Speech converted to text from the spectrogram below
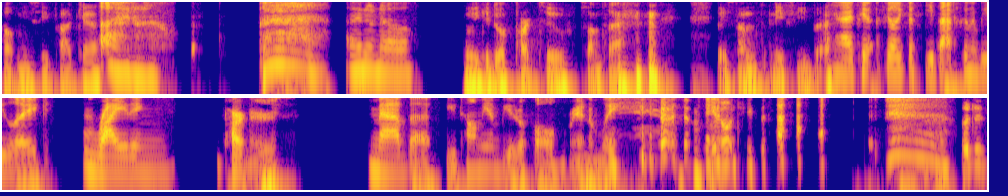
Help Me See podcast? I don't know. I don't know. we could do a part two sometime based on any feedback. Yeah, I feel I feel like the feedback's gonna be like rioting partners mad that you tell me I'm beautiful randomly. they don't do that. But it,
